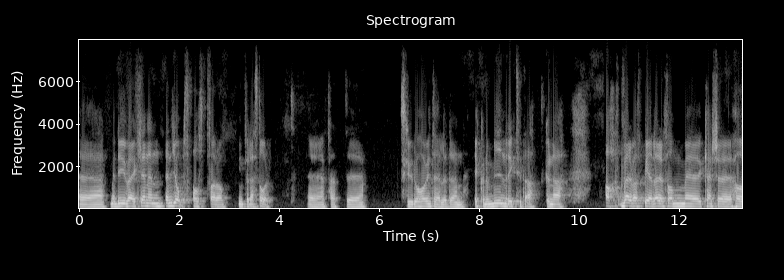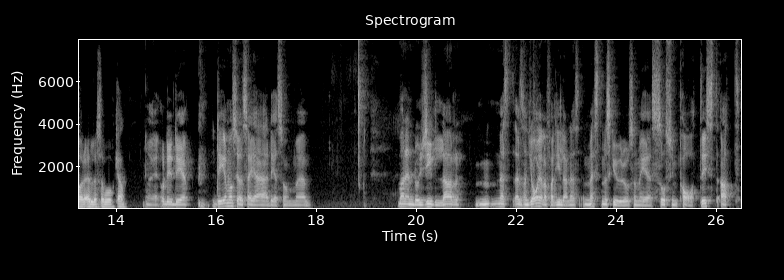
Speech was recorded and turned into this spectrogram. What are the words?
Eh, men det är ju verkligen en, en jobbspost för dem inför nästa år. Eh, för att eh, Skuru har ju inte heller den ekonomin riktigt att kunna ja, värva spelare som kanske hör eller så kan. Och det, det, det måste jag säga är det som man ändå gillar. Näst, eller som jag i alla fall gillar näst, mest med Skuro som är så sympatiskt att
